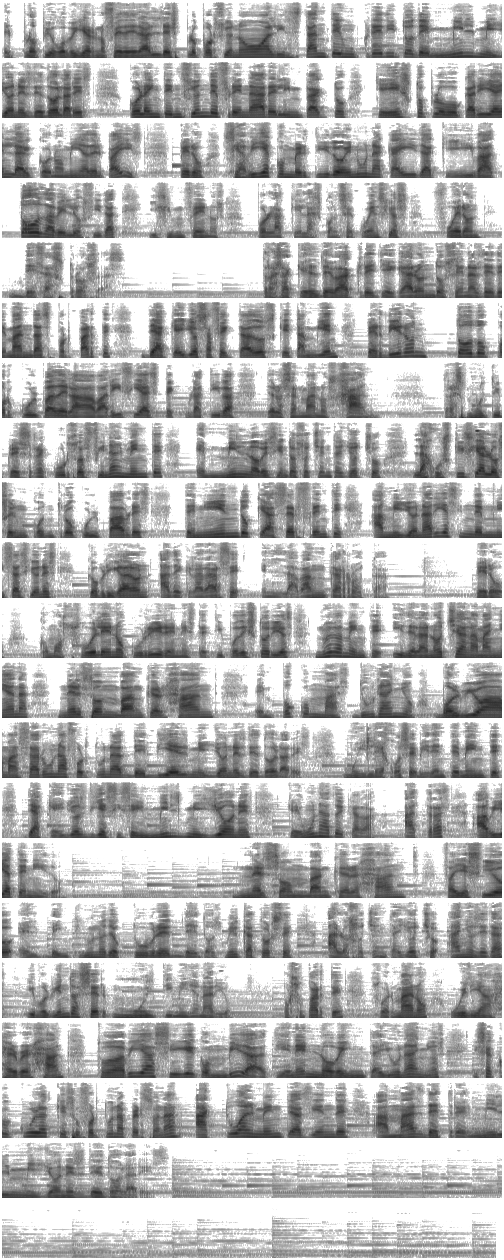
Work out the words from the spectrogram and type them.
El propio gobierno federal les proporcionó al instante un crédito de mil millones de dólares con la intención de frenar el impacto que esto provocaría en la economía del país, pero se había convertido en una caída que iba a toda velocidad y sin frenos, por la que las consecuencias fueron desastrosas. Tras aquel debacle llegaron docenas de demandas por parte de aquellos afectados que también perdieron todo por culpa de la avaricia especulativa de los hermanos Han. Tras múltiples recursos, finalmente, en 1988, la justicia los encontró culpables teniendo que hacer frente a millonarias indemnizaciones que obligaron a declararse en la bancarrota. Pero, como suelen ocurrir en este tipo de historias, nuevamente y de la noche a la mañana, Nelson Bunker Hunt en poco más de un año volvió a amasar una fortuna de 10 millones de dólares, muy lejos evidentemente de aquellos 16 mil millones que una década atrás había tenido. Nelson Bunker Hunt falleció el 21 de octubre de 2014 a los 88 años de edad y volviendo a ser multimillonario. Por su parte, su hermano, William Herbert Hunt, todavía sigue con vida, tiene 91 años y se calcula que su fortuna personal actualmente asciende a más de 3 mil millones de dólares.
